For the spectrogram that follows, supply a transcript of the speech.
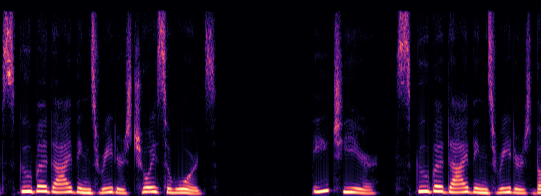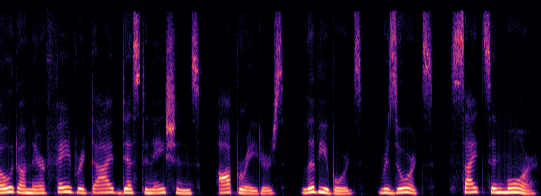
Scuba Diving's Reader's Choice Awards. Each year, Scuba Diving's readers vote on their favorite dive destinations, operators, liveaboards, resorts, sites, and more,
